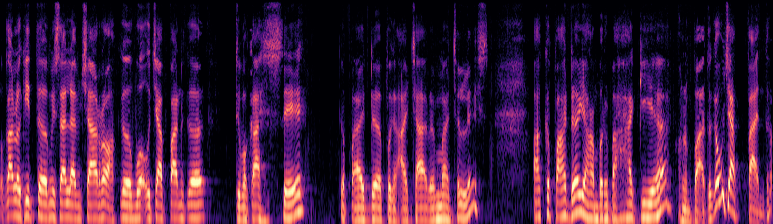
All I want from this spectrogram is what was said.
Kalau kita misalnya syarah ke buat ucapan ke terima kasih kepada pengacara majlis ha, kepada yang berbahagia nampak tu kan ucapan tu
